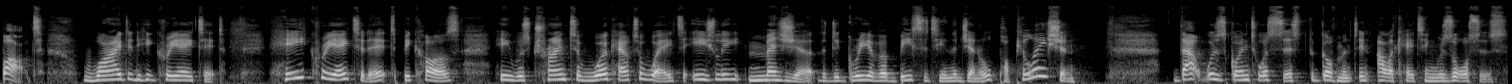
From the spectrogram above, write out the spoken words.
But why did he create it? He created it because he was trying to work out a way to easily measure the degree of obesity in the general population. That was going to assist the government in allocating resources.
